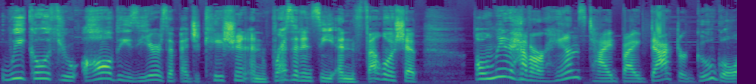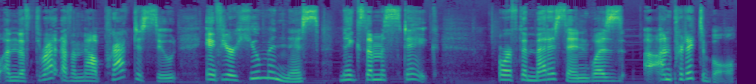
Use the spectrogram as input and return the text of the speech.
We go through all these years of education and residency and fellowship only to have our hands tied by Dr. Google and the threat of a malpractice suit if your humanness makes a mistake, or if the medicine was uh, unpredictable,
